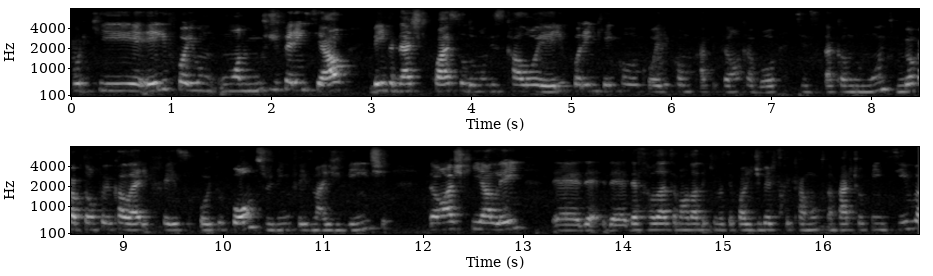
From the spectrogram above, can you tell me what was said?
porque ele foi um, um homem muito diferencial. Bem verdade que quase todo mundo escalou ele, porém quem colocou ele como capitão acabou se destacando muito. Meu capitão foi o Caleri, que fez oito pontos, o Juninho fez mais de 20. Então acho que além é, de, de, dessa rodada, essa é rodada que você pode diversificar muito na parte ofensiva,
